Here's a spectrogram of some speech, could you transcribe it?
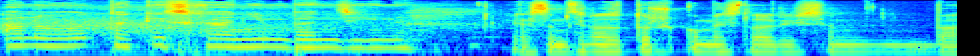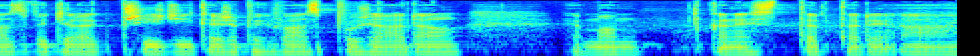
ano, taky scháním benzín. Já jsem si na to trošku myslel, když jsem vás viděl, jak přijíždíte, že bych vás požádal. Já mám kanister tady a...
